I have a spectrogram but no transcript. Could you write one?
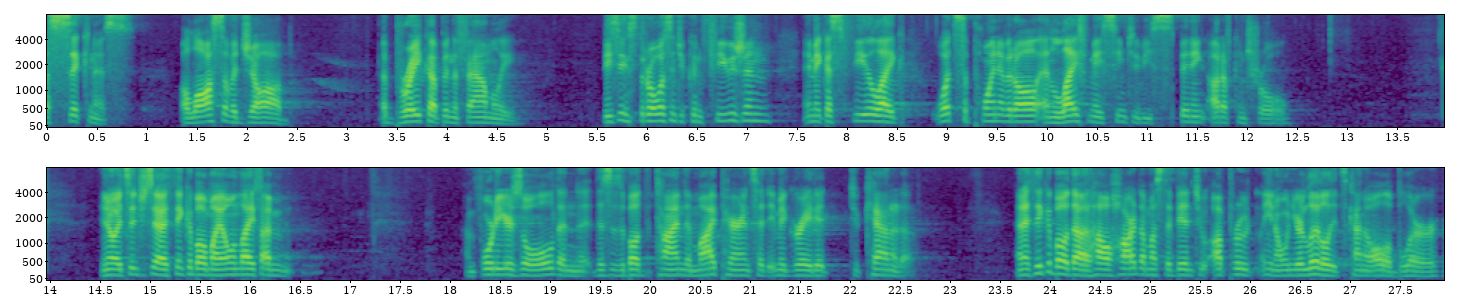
a sickness, a loss of a job, a breakup in the family. These things throw us into confusion and make us feel like what's the point of it all? And life may seem to be spinning out of control. You know, it's interesting. I think about my own life. I'm, I'm 40 years old, and this is about the time that my parents had immigrated to Canada. And I think about that, how hard that must have been to uproot. You know, when you're little, it's kind of all a blur.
